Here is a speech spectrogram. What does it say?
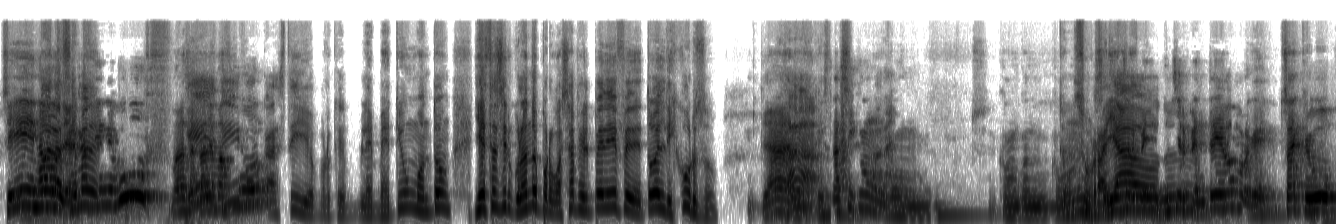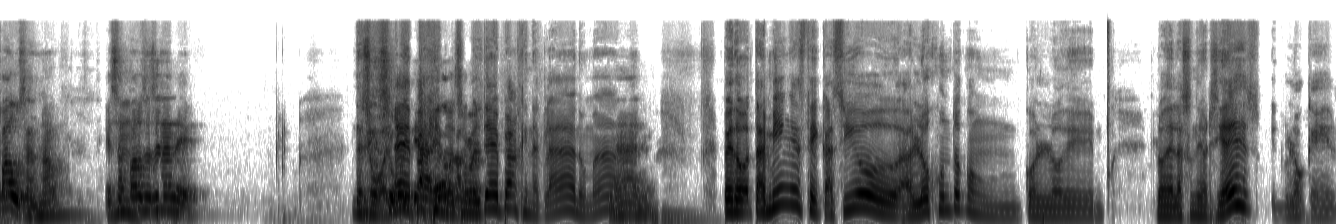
Sí, no, Toda la semana- tiene, uf, van a ¿Qué sacarle más dijo jugo. Castillo? Porque le metió un montón. Ya está circulando por WhatsApp el PDF de todo el discurso. Claro, Ah. está así con, con, con, con- con Con un, subrayado, un serpenteo, porque sabes que hubo pausas, ¿no? Esas Mm. pausas eran de. De su voltea de de página, hoja, su voltea de página, claro, man. Claro. Pero también este Castillo habló junto con, con lo de lo de las universidades, lo que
